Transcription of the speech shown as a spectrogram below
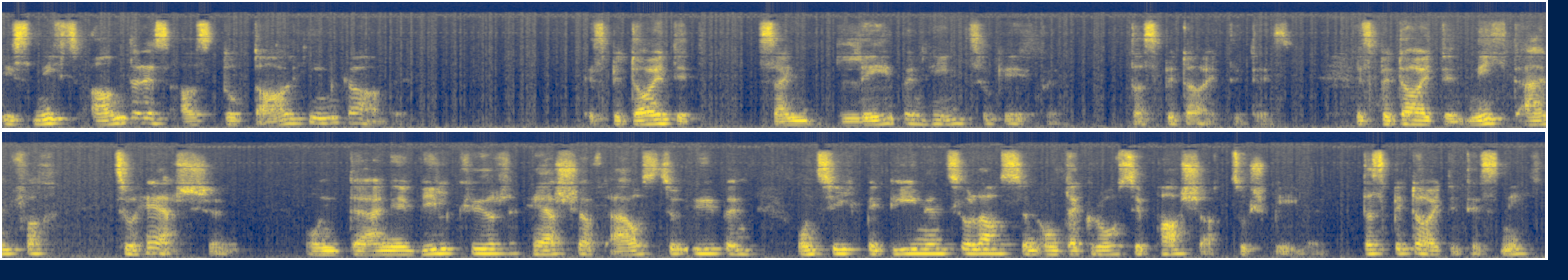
ist nichts anderes als Totalhingabe. Es bedeutet, sein Leben hinzugeben. Das bedeutet es. Es bedeutet nicht einfach zu herrschen und eine Willkürherrschaft auszuüben und sich bedienen zu lassen und der große Pascha zu spielen. Das bedeutet es nicht.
